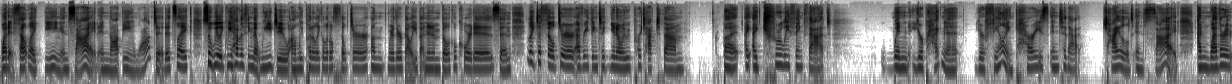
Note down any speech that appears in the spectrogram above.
what it felt like being inside and not being wanted. It's like so we like we have a thing that we do. Um, we put a, like a little filter on where their belly button and umbilical cord is, and like to filter everything to you know we protect them. But I, I truly think that when you're pregnant, your feeling carries into that child inside and whether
